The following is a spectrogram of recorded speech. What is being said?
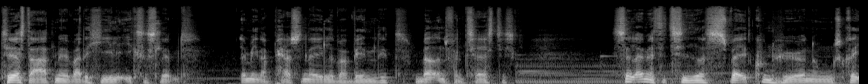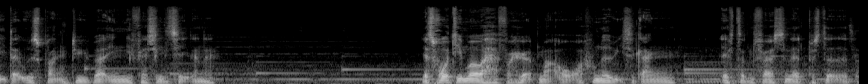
Til at starte med var det hele ikke så slemt. Jeg mener, personalet var venligt, maden fantastisk. Selvom jeg til tider svagt kunne høre nogle skrig, der udsprang dybere inde i faciliteterne. Jeg tror, de må have forhørt mig over hundredvis af gange efter den første nat på stedet.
